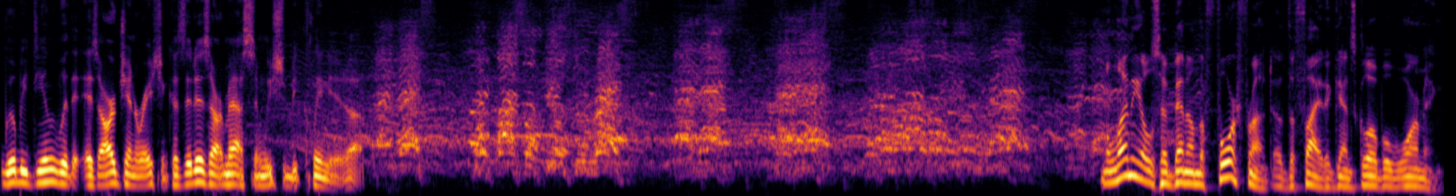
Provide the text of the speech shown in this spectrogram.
We'll be dealing with it as our generation because it is our mess and we should be cleaning it up. Millennials have been on the forefront of the fight against global warming,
